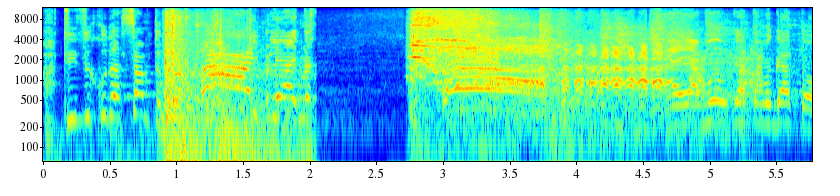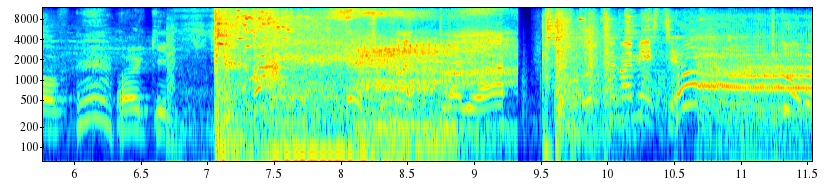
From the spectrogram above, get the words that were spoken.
А ты-то куда сам-то? Ай, блядь, да... А, Я был готов, готов. Окей. Ты, мать твою, а! Будьте на месте! Кто вы?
